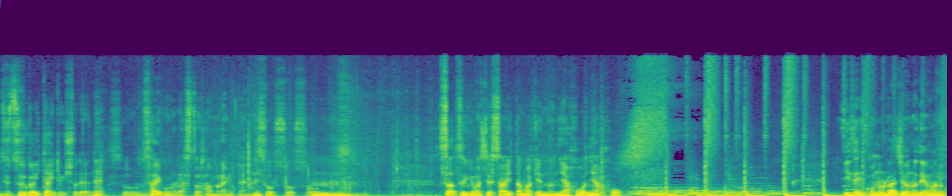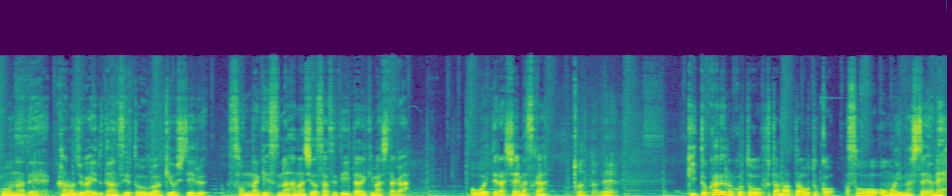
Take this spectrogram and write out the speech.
頭痛が痛いと一緒だよね。そう。最後のラスト侍みたいなね。そうそうそう。さあ続きまして埼玉県のにゃほにゃほ以前このラジオの電話のコーナーで彼女がいる男性と浮気をしているそんなゲスな話をさせていただきましたが覚えてらっしゃいますか？あったね。きっと彼のことを二股男そう思いましたよね。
